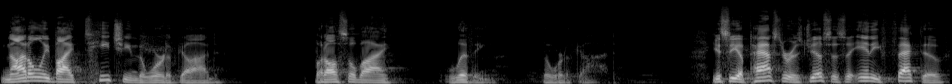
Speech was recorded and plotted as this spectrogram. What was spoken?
not only by teaching the Word of God, but also by living the Word of God. You see, a pastor is just as ineffective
